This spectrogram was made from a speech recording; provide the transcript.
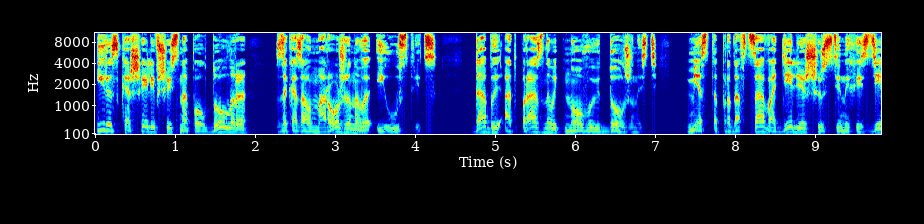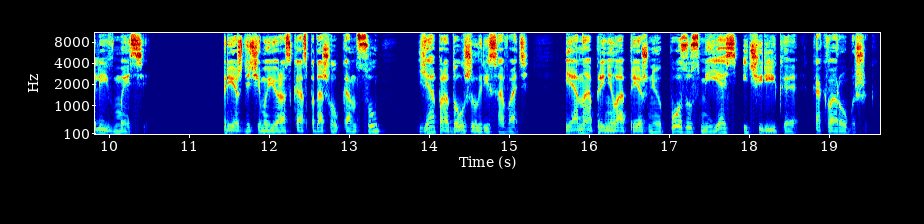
и, раскошелившись на полдоллара, заказал мороженого и устриц, дабы отпраздновать новую должность, место продавца в отделе шерстяных изделий в Месси. Прежде чем ее рассказ подошел к концу, я продолжил рисовать, и она приняла прежнюю позу, смеясь и чирикая, как воробышек.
